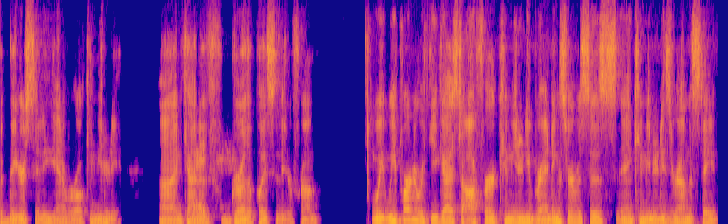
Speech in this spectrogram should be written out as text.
a bigger city in a rural community, uh, and kind of grow the places that you're from. We we partner with you guys to offer community branding services in communities around the state.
